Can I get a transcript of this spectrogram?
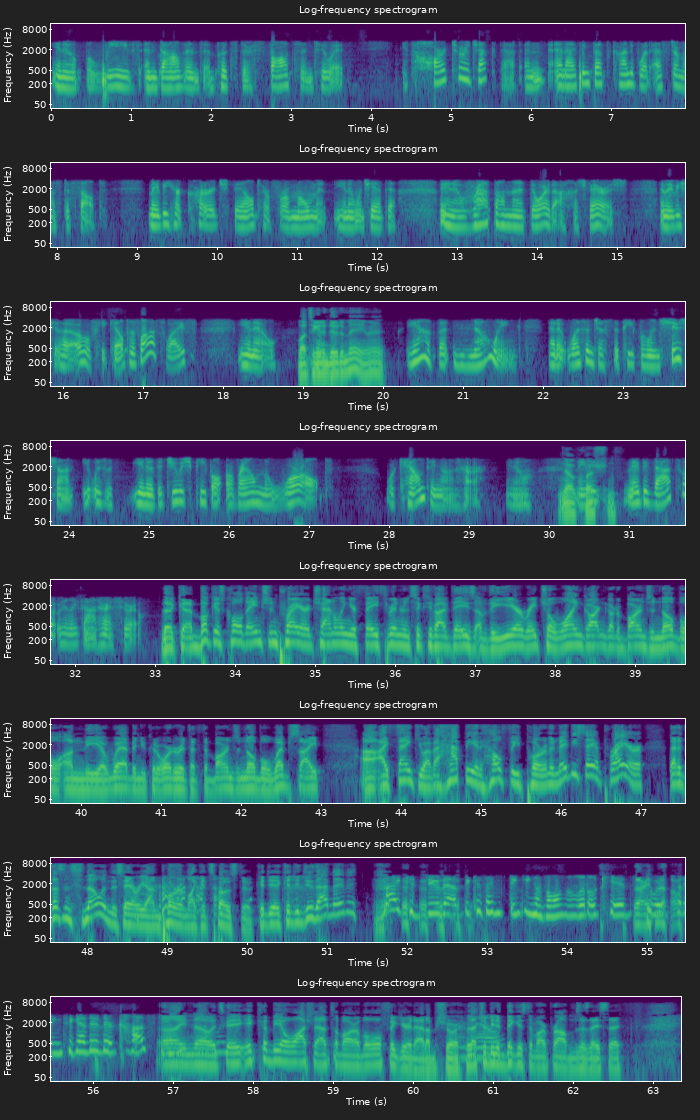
you know, believes and davens and puts their thoughts into it, it's hard to reject that. And and I think that's kind of what Esther must have felt. Maybe her courage failed her for a moment, you know, when she had to, you know, rap on that door to Achashverosh. And maybe she thought, oh, if he killed his last wife, you know, What's he going to do to me, right? yeah, but knowing that it wasn't just the people in Shushan, it was, the, you know, the Jewish people around the world were counting on her, you know. No maybe, question. Maybe that's what really got her through. The uh, book is called Ancient Prayer, Channeling Your Faith 365 Days of the Year. Rachel Weingarten, go to Barnes & Noble on the uh, web and you could order it at the Barnes & Noble website. Uh, I thank you. Have a happy and healthy Purim and maybe say a prayer that it doesn't snow in this area on Purim like it's supposed to. Could you, could you do that maybe? I could do that because I'm thinking of all the little kids I who are putting together their costumes. I know it's it could be a washout tomorrow, but we'll figure it out. I'm sure. That should be the biggest of our problems, as they say.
